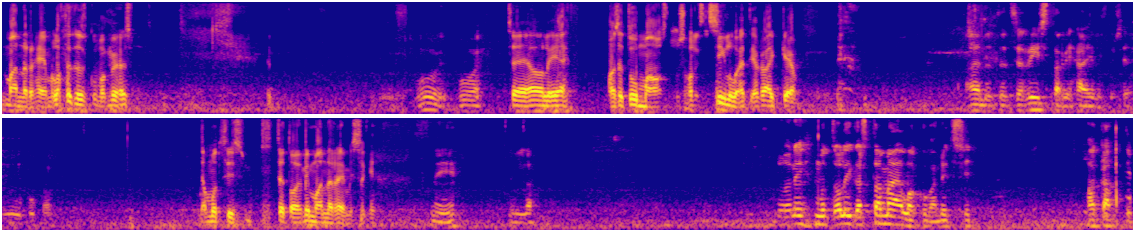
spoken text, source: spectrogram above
Mannerheim-lopetuskuva myös. Voi, voi. Se oli ehkä se tumma osuus, oli se siluet ja kaikkea. Aina, että se ristari häivytyi siellä juupukolla. No, mutta siis se toimi Mannerheimissakin. Niin, kyllä. No niin, mutta oliko tämä elokuva nyt sitten hakattu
